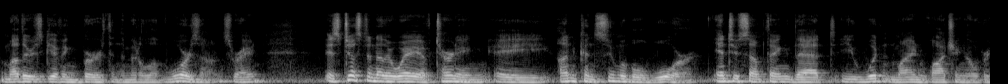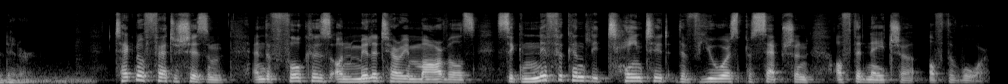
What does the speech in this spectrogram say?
mothers giving birth in the middle of war zones, right? It's just another way of turning a unconsumable war into something that you wouldn't mind watching over dinner. Techno-fetishism and the focus on military marvels significantly tainted the viewer's perception of the nature of the war.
